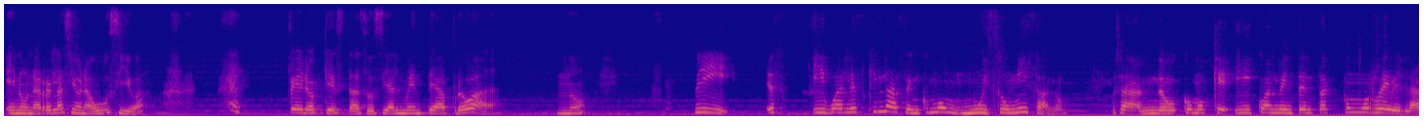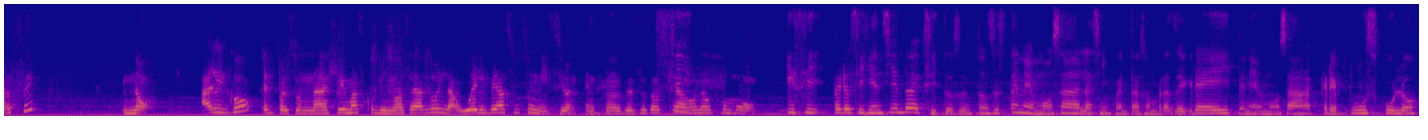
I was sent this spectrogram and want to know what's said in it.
en una relación abusiva, pero que está socialmente aprobada, ¿no? Sí, es igual es que la hacen como muy sumisa, ¿no? O sea, no, como que, y cuando intenta como revelarse, no, algo, el personaje masculino hace algo y la vuelve a su sumisión. Entonces eso queda uno como y sí, pero siguen siendo éxitos. Entonces tenemos a Las 50 Sombras de Grey, tenemos a Crepúsculo,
